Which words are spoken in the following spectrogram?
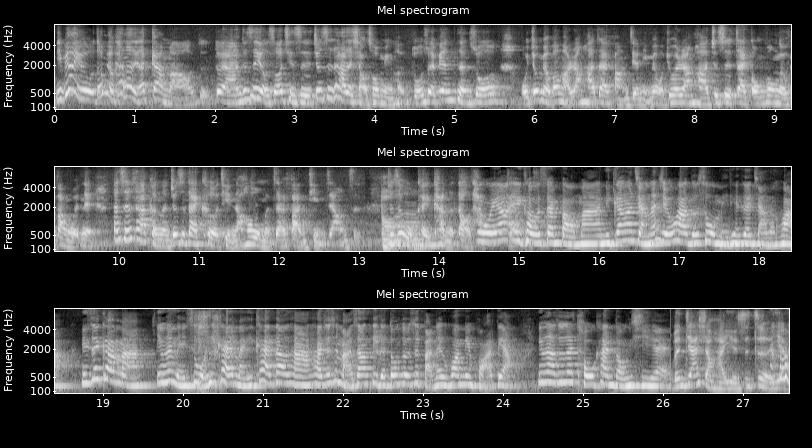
你不要以为我都没有看到你在干嘛哦，对啊，就是有时候其实就是他的小聪明很多，所以变成说我就没有办法让他在房间里面，我就会让他就是在公共的范围内，但是他可能就是在客厅，然后我们在饭厅这样子，就是我可以看得到他。我要 echo 三宝妈，你刚刚讲那些话都是我每天在讲的话，你在干嘛？因为每次我一开门一看到他，他就是马上第一个动作是把那个画面划掉，因为他都在偷看东西哎。我们家小孩也是这样，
